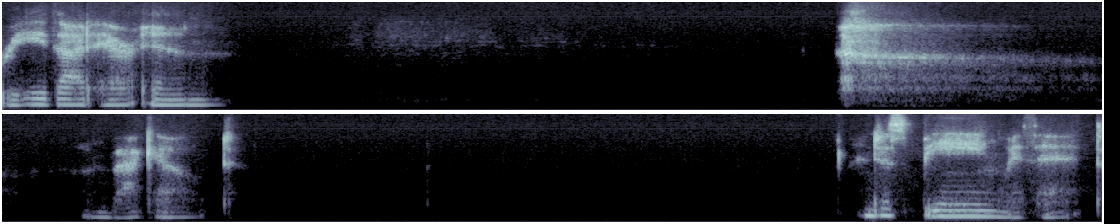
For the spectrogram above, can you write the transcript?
Breathe that air in. And back out. And just being with it.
